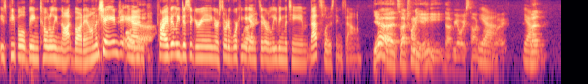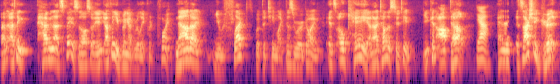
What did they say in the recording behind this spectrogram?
is people being totally not bought in on the change oh, and yeah. privately disagreeing or sort of working right. against it or leaving the team. That slows things down. Yeah, it's uh, that 2080 that we always talk yeah. about, right? Yeah. But I, th- I, think having that space is also, I think you bring up a really good point. Now that you reflect with the team, like, this is where we're going, it's okay. And I tell this to the team, you can opt out. Yeah. And it, it's actually good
